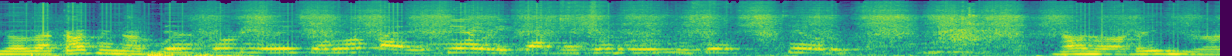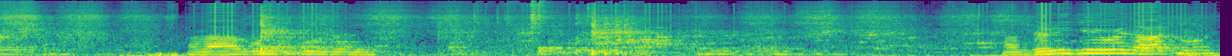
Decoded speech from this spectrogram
જો હવે કાપી નાખો. થોડી હોય છે વપારે સેવડી કાપે થોડી હોય છે સેવડી ના ના થઈ ગયું હવે આ રહી. ગઈ હોય હાથમાં?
